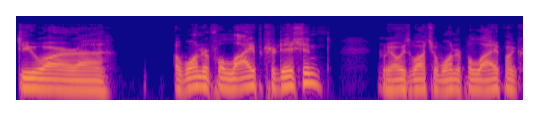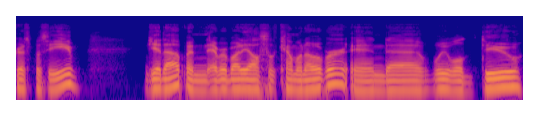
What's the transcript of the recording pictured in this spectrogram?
do our uh, a wonderful live tradition. We always watch a wonderful life on Christmas Eve. Get up and everybody else is coming over, and uh, we will do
